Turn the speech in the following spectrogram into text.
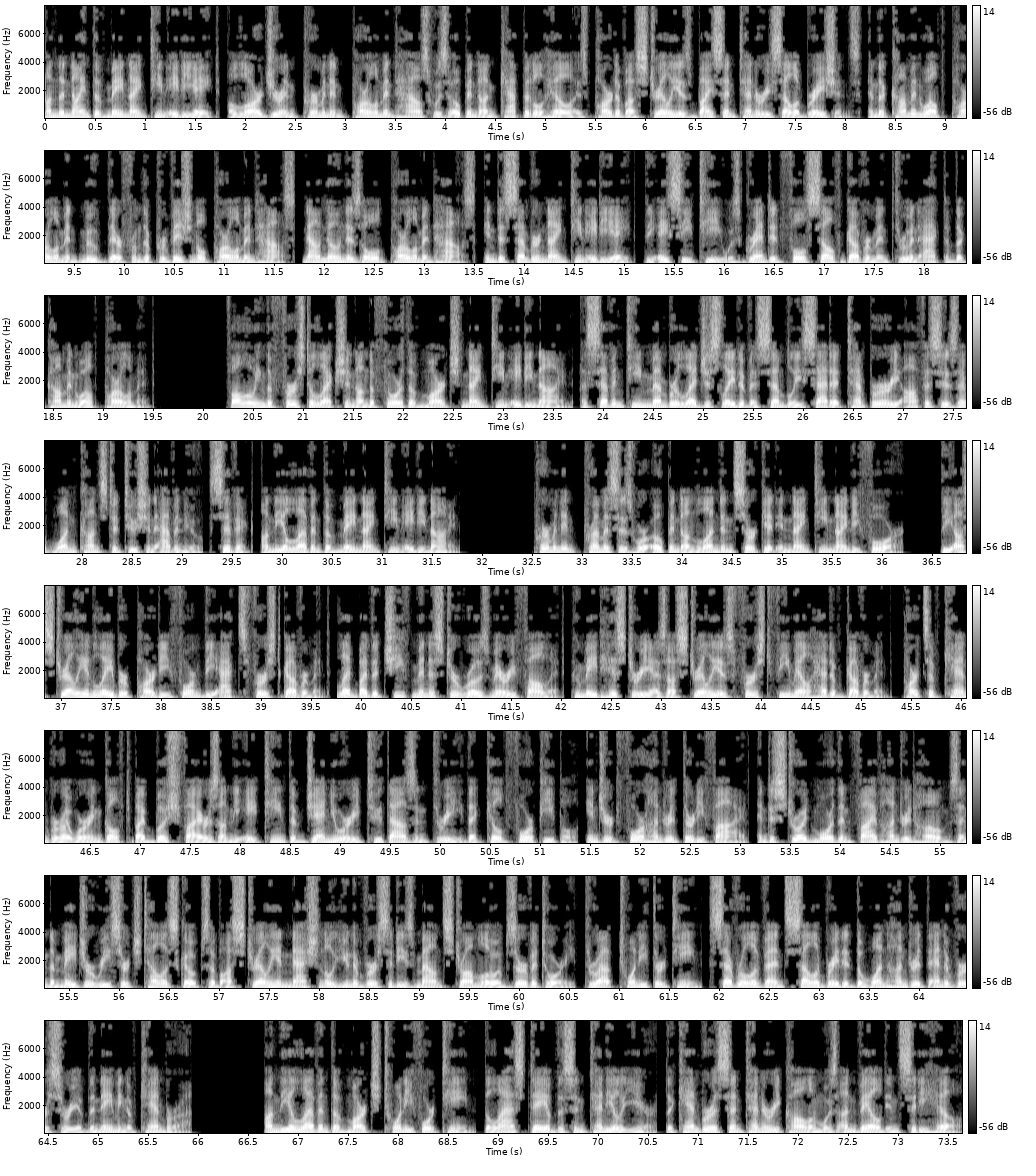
On 9 May 1988, a larger and permanent Parliament House was opened on Capitol Hill as part of Australia's bicentenary celebrations, and the Commonwealth Parliament moved there from the Provisional Parliament House, now known as Old Parliament House. In December 1988, the ACT was granted full self government through an Act of the Commonwealth Parliament. Following the first election on 4 March 1989, a 17-member Legislative Assembly sat at temporary offices at 1 Constitution Avenue, Civic, on the 11th of May 1989. Permanent premises were opened on London Circuit in 1994. The Australian Labor Party formed the Act's first government, led by the Chief Minister Rosemary Follett, who made history as Australia's first female head of government. Parts of Canberra were engulfed by bushfires on 18 January 2003 that killed four people, injured 435, and destroyed more than 500 homes and the major research telescopes of Australian National University's Mount Stromlo Observatory. Throughout 2013, several events celebrated the 100th anniversary of the naming of Canberra. On the 11th of March 2014, the last day of the centennial year, the Canberra Centenary Column was unveiled in City Hill.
